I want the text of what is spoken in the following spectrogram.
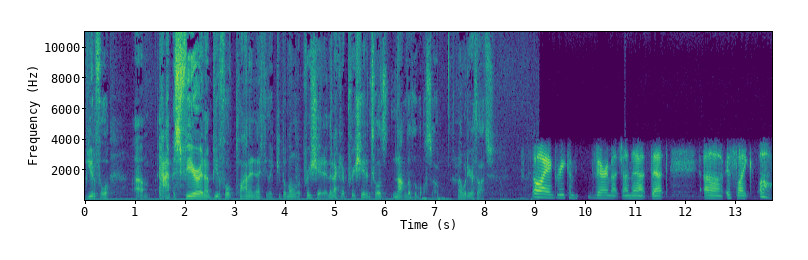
beautiful um, atmosphere and a beautiful planet, and I feel like people don't appreciate it. They're not going to appreciate it until it's not livable. So, I don't know. What are your thoughts? Oh, I agree com- very much on that. That uh, it's like, oh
